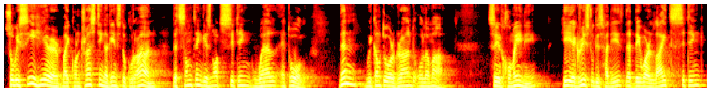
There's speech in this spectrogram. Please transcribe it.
So we see here, by contrasting against the Quran, that something is not sitting well at all. Then we come to our grand ulama. Sayyid Khomeini, he agrees to this hadith that they were lights sitting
